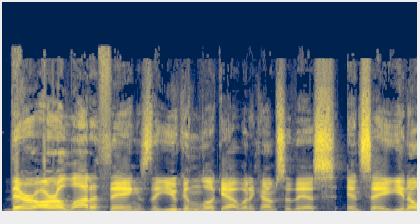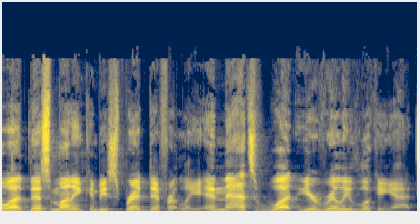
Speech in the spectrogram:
There are a lot of things that you can look at when it comes to this and say, you know what, this money can be spread differently. And that's what you're really looking at.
